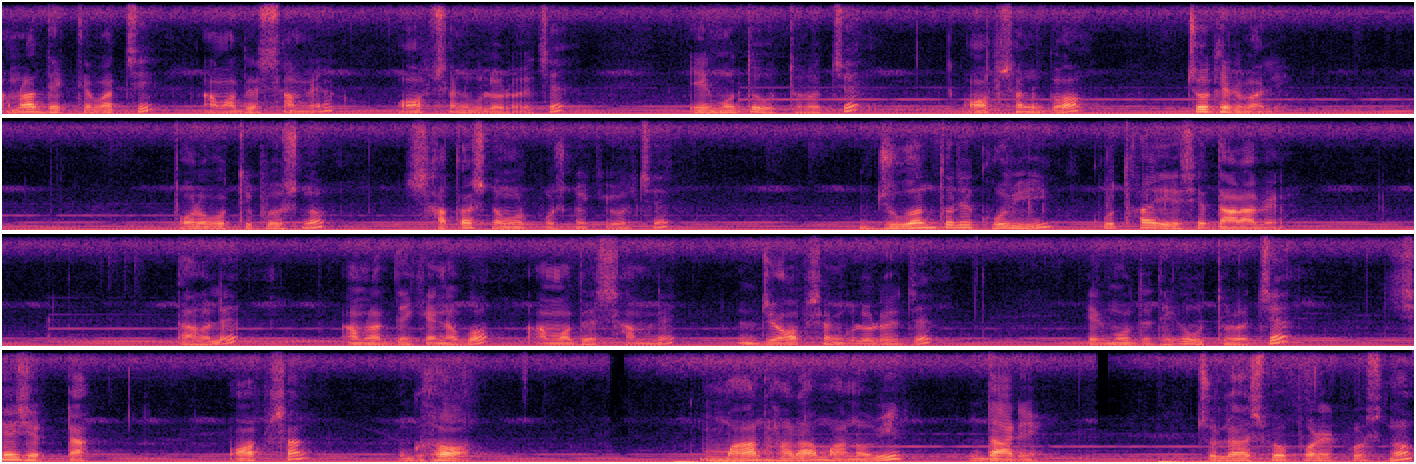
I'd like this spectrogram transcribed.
আমরা দেখতে পাচ্ছি আমাদের সামনে অপশানগুলো রয়েছে। এর মধ্যে উত্তর হচ্ছে অপশান গ, চোখের বালি। পরবর্তী প্রশ্ন, সাতাশ নম্বর প্রশ্ন কি বলছে? যুগান্তরে কবি কোথায় এসে দাঁড়াবেন? তাহলে আমরা দেখে নেব আমাদের সামনে যে অপশানগুলো রয়েছে। এর মধ্যে থেকে উত্তর হচ্ছে শেষেরটা। অপশান ঘ, মানহারা মানবীর দ্বারে। চলে আসব পরের প্রশ্ন।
